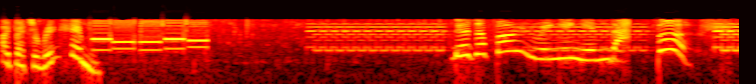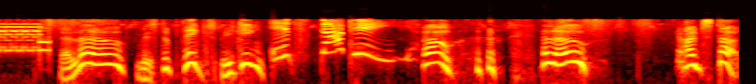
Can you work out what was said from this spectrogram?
I'd better ring him. There's a phone ringing in that bush. Hello, Mr. Pig speaking. It's Daddy. Oh, hello. I'm stuck.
